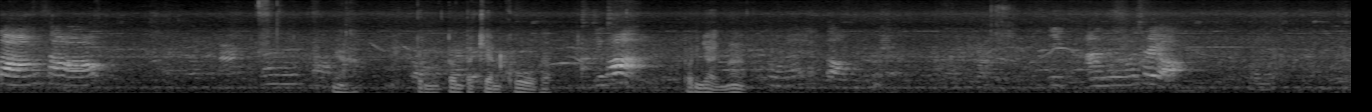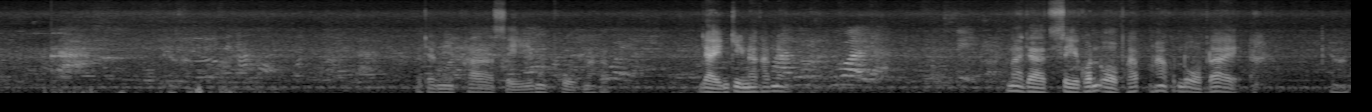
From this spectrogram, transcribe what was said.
สองสอง เนี่ยครับเป็นต้นตะเคียนคู่ครับยี่พ่อต้นใหญ่มากหนูได้สองอีกอันนึงไม่ใช่เหรอก็จะมีผ้าสีมาผูกนะครับ ใหญ่จริงๆนะครับเนี่ยด้วยอะสี่น่าจะสี่คนโอบครับห้าคนโอบได้นะครับ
